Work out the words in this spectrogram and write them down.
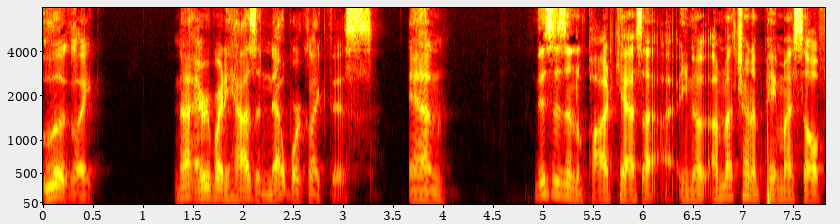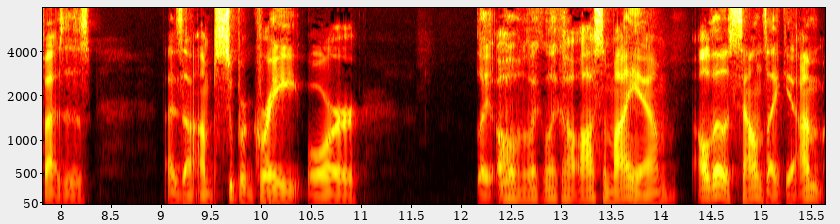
look, like not everybody has a network like this. And this isn't a podcast. I, I you know, I'm not trying to paint myself as as as I'm super great or like oh look look how awesome I am. Although it sounds like it, I'm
